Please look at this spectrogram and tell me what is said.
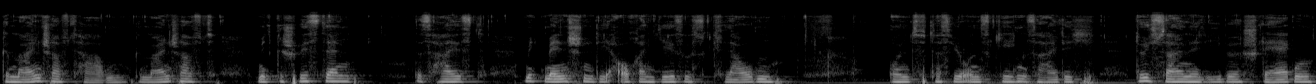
Gemeinschaft haben, Gemeinschaft mit Geschwistern, das heißt mit Menschen, die auch an Jesus glauben und dass wir uns gegenseitig durch seine Liebe stärken,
